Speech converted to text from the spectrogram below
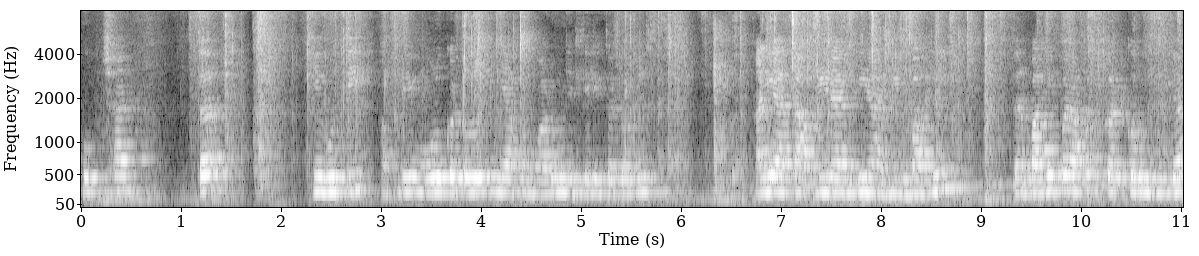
खूप छान. तर ही होती आपली मूळ कटोरी. ही आपण वाढून घेतलेली कटोरी. आणि आता आपली राहिली आहे बाही. तर बाही पण आपण कट करून घेऊया.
